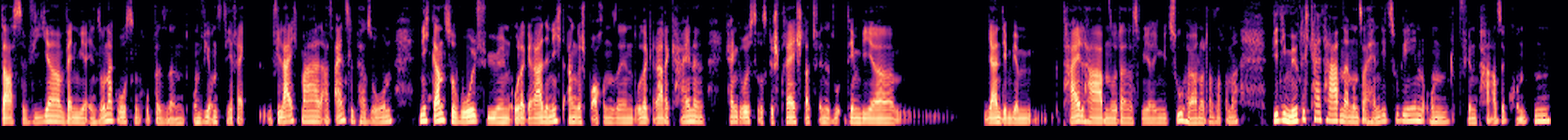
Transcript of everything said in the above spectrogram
dass wir, wenn wir in so einer großen Gruppe sind und wir uns direkt vielleicht mal als Einzelperson nicht ganz so wohl fühlen oder gerade nicht angesprochen sind oder gerade keine, kein größeres Gespräch stattfindet, dem wir, ja, in dem wir teilhaben oder dass wir irgendwie zuhören oder was auch immer, wir die Möglichkeit haben, an unser Handy zu gehen und für ein paar Sekunden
